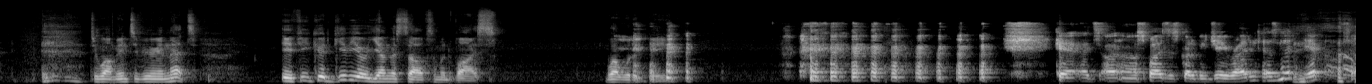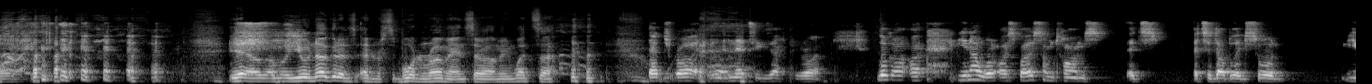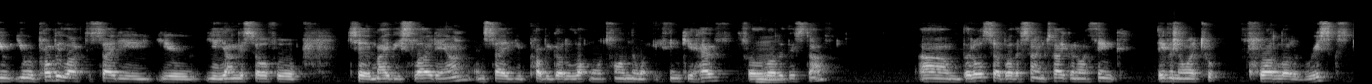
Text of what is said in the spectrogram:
to um interviewing, and that if you could give your younger self some advice, what would it be? I suppose it's got to be G rated, hasn't it? Yep. yeah, I mean, you're no good at, at supporting romance, so I mean, what's? Uh... that's right, and that's exactly right. Look, I, I, you know what? I suppose sometimes it's it's a double edged sword. You you would probably like to say to you, you, your younger self, or to maybe slow down and say you've probably got a lot more time than what you think you have for mm. a lot hmm. of this stuff. Um, but also, by the same token, I think even though I took quite a lot of risks,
